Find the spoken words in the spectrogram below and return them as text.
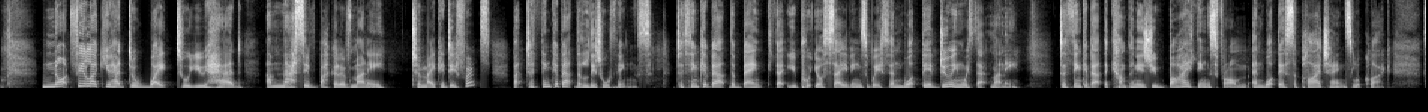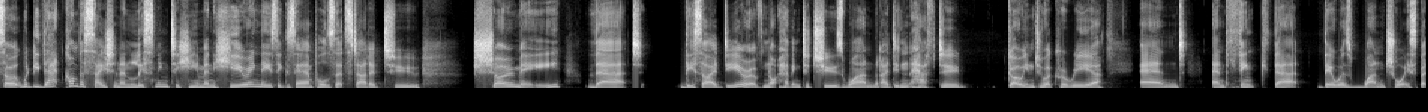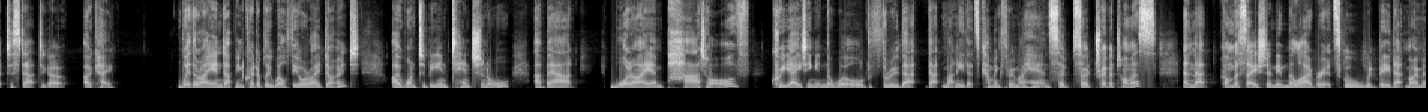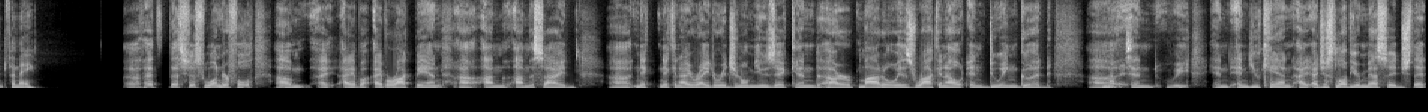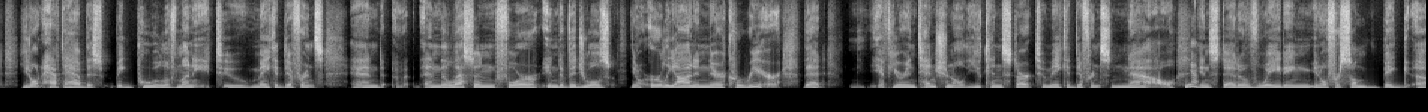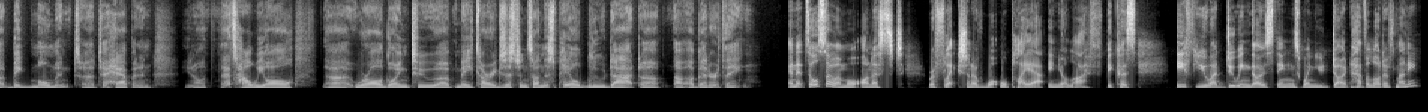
not feel like you had to wait till you had a massive bucket of money to make a difference? But to think about the little things to think about the bank that you put your savings with and what they're doing with that money to think about the companies you buy things from and what their supply chains look like. So it would be that conversation and listening to him and hearing these examples that started to show me that this idea of not having to choose one, that I didn't have to go into a career and and think that there was one choice, but to start to go, okay, whether I end up incredibly wealthy or I don't, I want to be intentional about what I am part of creating in the world through that that money that's coming through my hands. So so Trevor Thomas and that conversation in the library at school would be that moment for me. Uh, that's that's just wonderful. Um, I, I, have a I have a rock band uh, on on the side. Uh, Nick Nick and I write original music, and our motto is "rocking out and doing good." Uh, and we and and you can I, I just love your message that you don't have to have this big pool of money to make a difference. And and the lesson for individuals you know early on in their career that if you're intentional you can start to make a difference now yeah. instead of waiting you know for some big uh, big moment uh, to happen. And you know that's how we all uh, we're all going to uh, make our existence on this pale blue dot uh, a, a better thing. And it's also a more honest reflection of what will play out in your life. Because if you are doing those things when you don't have a lot of money,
